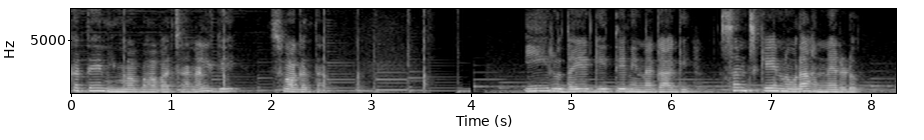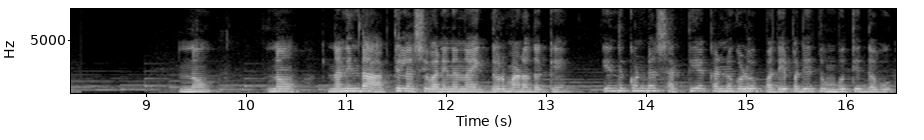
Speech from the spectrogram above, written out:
ಕತೆ ನಿಮ್ಮ ಭಾವ ಚಾನಲ್ಗೆ ಸ್ವಾಗತ. ಈ ಹೃದಯ ಗೀತೆ ನಿನಗಾಗಿ ಸಂಚಿಕೆ ನೂರ ಹನ್ನೆರಡು. ನೋ ನೋ, ನನ್ನಿಂದ ಆಗ್ತಿಲ್ಲ ಶಿವ ನಿನ್ನನ್ನು ಇಗ್ನೋರ್ ಮಾಡೋದಕ್ಕೆ. ಎಂದುಕೊಂಡ ಶಕ್ತಿಯ ಕಣ್ಣುಗಳು ಪದೇ ಪದೇ ತುಂಬುತ್ತಿದ್ದವು.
